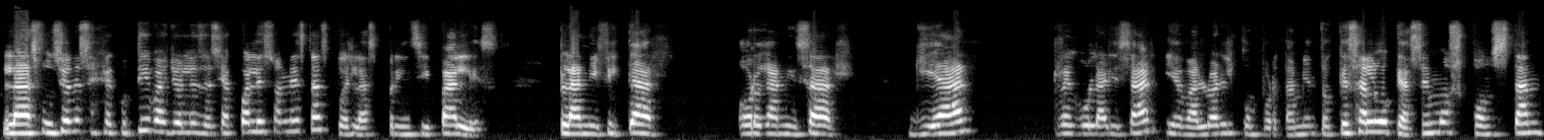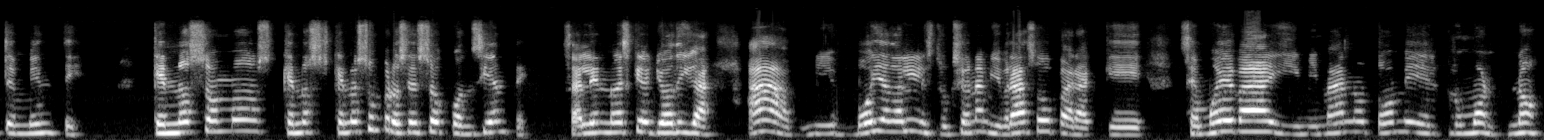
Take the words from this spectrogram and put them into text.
Las funciones ejecutivas, yo les decía, ¿cuáles son estas? Pues las principales. Planificar, organizar, guiar, regularizar y evaluar el comportamiento, que es algo que hacemos constantemente, que no somos, que no, que no es un proceso consciente. ¿Sale? No es que yo diga, ah, mi, voy a darle la instrucción a mi brazo para que se mueva y mi mano tome el plumón. No,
